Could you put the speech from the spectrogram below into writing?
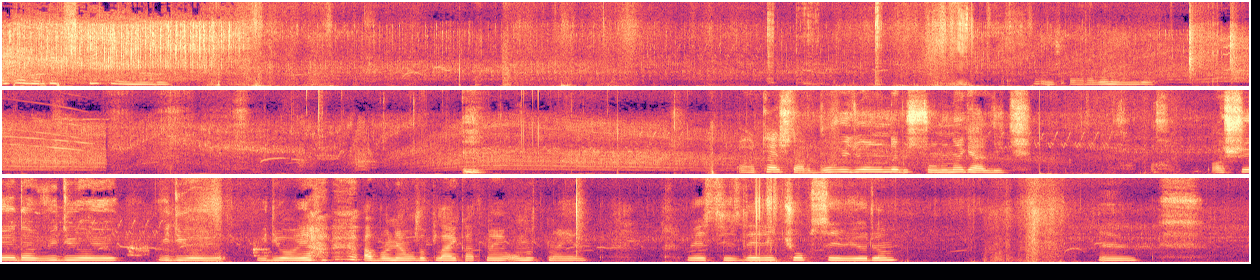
işte burada bisiklet mi? Şu arabanın önünde. Arkadaşlar bu videonun da bir sonuna geldik. Aşağıda videoyu videoyu videoya abone olup like atmayı unutmayın. Ve sizleri çok seviyorum. Ee,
